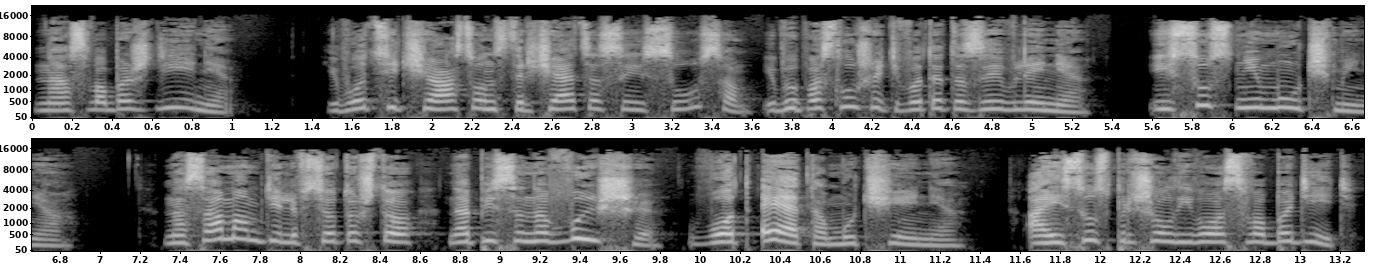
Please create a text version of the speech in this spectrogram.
на освобождение. И вот сейчас он встречается с Иисусом, и вы послушайте вот это заявление. «Иисус, не мучь меня». На самом деле все то, что написано выше, вот это мучение. А Иисус пришел его освободить.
